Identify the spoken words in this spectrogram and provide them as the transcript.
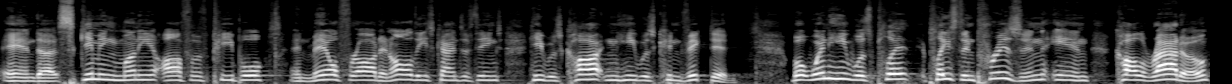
and uh, skimming money off of people and mail fraud and all these kinds of things. He was caught and he was convicted. But when he was pl- placed in prison in Colorado,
